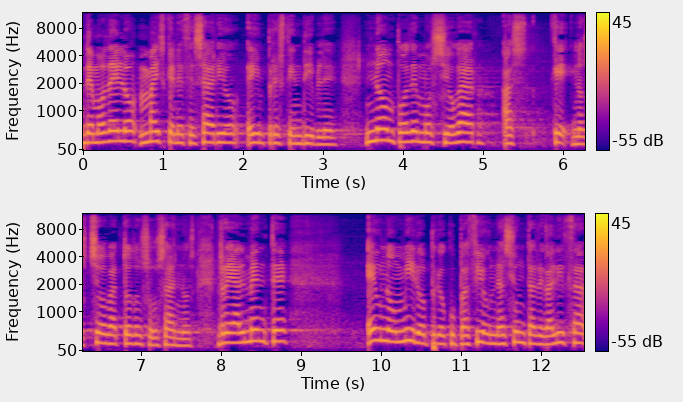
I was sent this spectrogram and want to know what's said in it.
de modelo máis que necesario e imprescindible. Non podemos xogar as que nos chova todos os anos. Realmente Eu non miro preocupación na Xunta de Galiza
